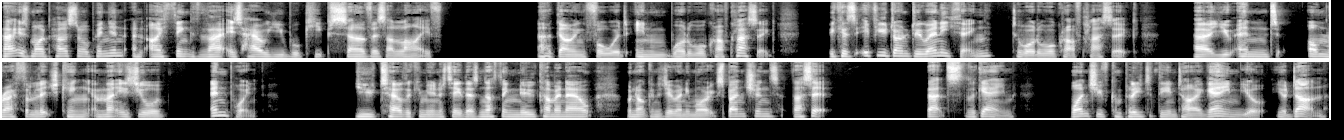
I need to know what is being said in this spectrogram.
That is my personal opinion, and I think that is how you will keep servers alive uh, going forward in World of Warcraft Classic. Because if you don't do anything to World of Warcraft Classic, uh, you end on Wrath of the Lich King, and that is your endpoint. You tell the community there's nothing new coming out, we're not going to do any more expansions, that's it. That's the game. Once you've completed the entire game, you're you're done.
